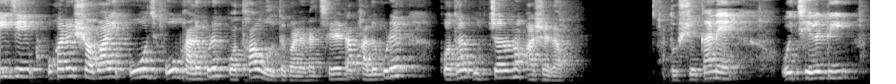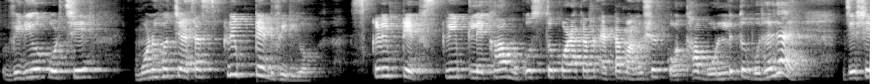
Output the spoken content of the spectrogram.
এই যে ওখানে সবাই ও ও ভালো করে কথাও বলতে পারে না, ছেলেটা ভালো করে কথার উচ্চারণও আসে না। তো সেখানে ওই ছেলেটি ভিডিও করছে মনে হচ্ছে একটা স্ক্রিপ্টেড ভিডিও স্ক্রিপ্টেড স্ক্রিপ্ট লেখা, মুখস্থ করা কারণ একটা মানুষের কথা বললে তো বোঝা যায় যে সে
